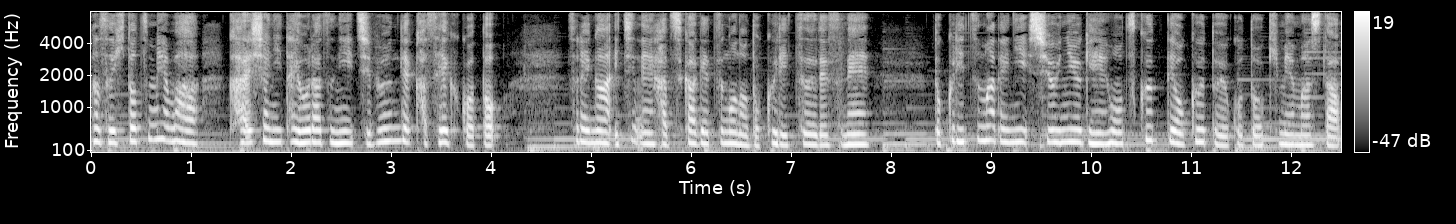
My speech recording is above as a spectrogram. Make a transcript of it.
まず1つ目は会社に頼らずに自分で稼ぐこと。それが1年8ヶ月後の独立ですね。独立までに収入源を作っておくということを決めました。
